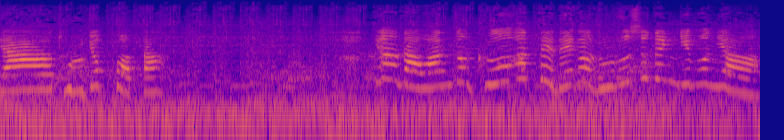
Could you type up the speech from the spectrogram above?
야, 돌격포 왔다. 야, 나 완전 그거 같아. 내가 루루슈 된 기분이야.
